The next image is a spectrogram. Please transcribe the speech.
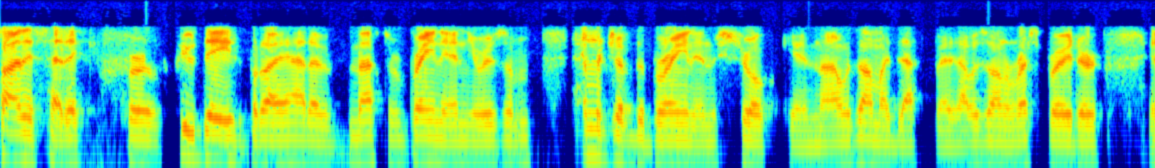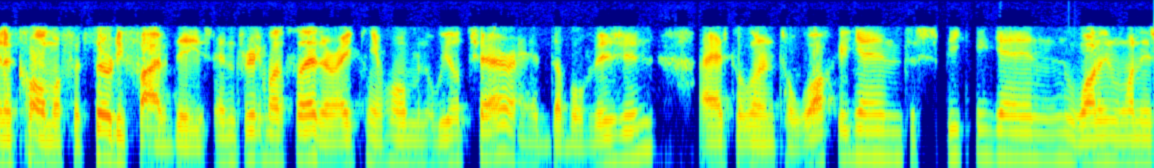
sinus headache for a few days, but I had a massive brain aneurysm, hemorrhage of the brain, and a stroke. And I was on my deathbed. I was on a respirator in a coma for 35 days. And three months later, I came home in a wheelchair. I had double vision. I had to learn to walk again, to speak again. One and one is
